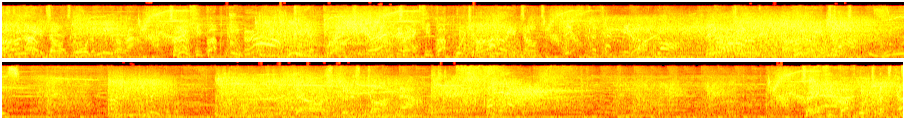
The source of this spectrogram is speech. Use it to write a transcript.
Oh, no, you don't! You order me around! Try to keep up! Give me a break! Try to keep up, would you? Oh, no, you don't! This is the technique of law! Oh, no, you don't! Lose? Unthinkable! They're all as good as gone now. Try to keep up, would you? Let's go!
